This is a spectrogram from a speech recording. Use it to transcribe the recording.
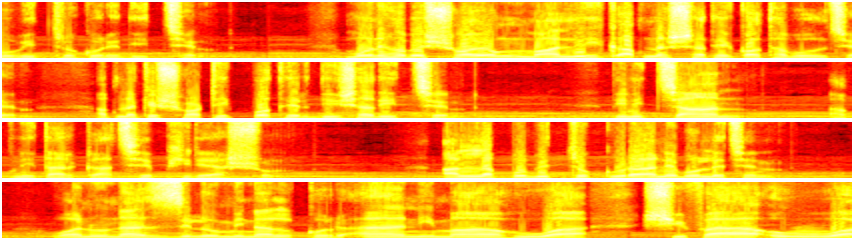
পবিত্র করে দিচ্ছেন। মনে হবে স্বয়ং মালিক আপনার সাথে কথা বলছেন, আপনাকে সঠিক পথের দিশা দিচ্ছেন। তিনি চান আপনি তার কাছে ফিরে আসুন। আল্লাহ পবিত্র কুরআনে বলেছেন, ওয়ানুনাজ্জিলু মিনাল কুরআনি মা হুয়া শিফাউ ওয়া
